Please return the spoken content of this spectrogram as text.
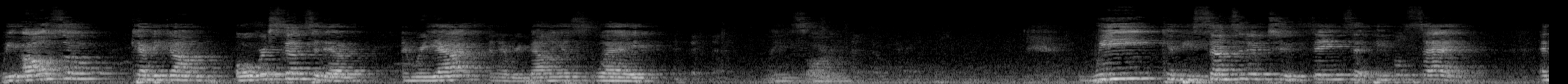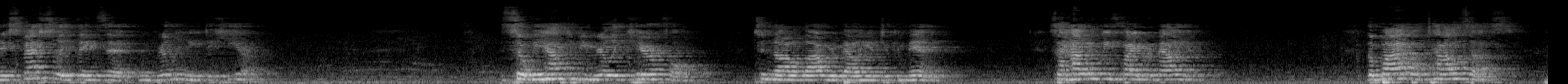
We also can become oversensitive and react in a rebellious way. I'm sorry. We can be sensitive to things that people say, and especially things that we really need to hear. So we have to be really careful to not allow rebellion to come in. So how do we fight rebellion? The Bible tells us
